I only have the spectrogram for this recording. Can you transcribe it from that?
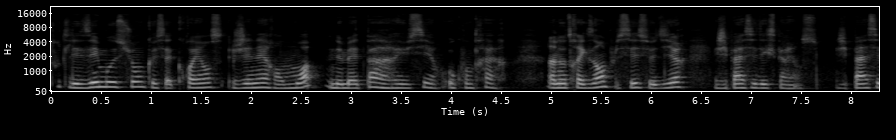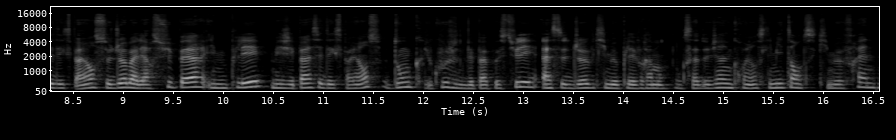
Toutes les émotions que cette croyance génère en moi ne m'aident pas à réussir, au contraire. Un autre exemple, c'est se dire j'ai pas assez d'expérience. J'ai pas assez d'expérience, ce job a l'air super, il me plaît, mais j'ai pas assez d'expérience, donc du coup je ne vais pas postuler à ce job qui me plaît vraiment. Donc ça devient une croyance limitante qui me freine,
